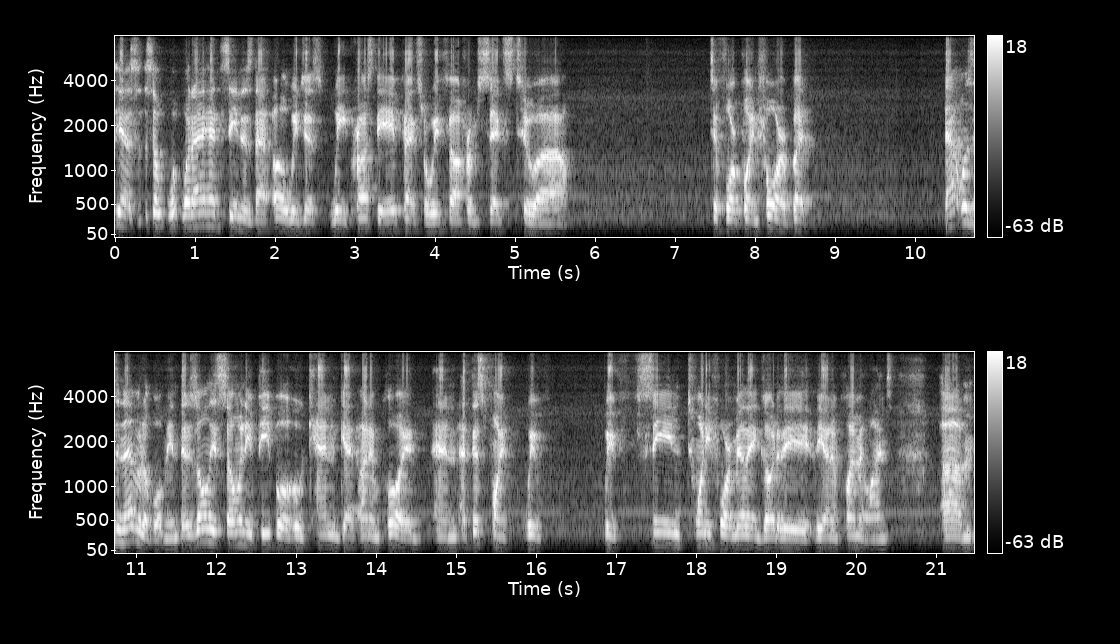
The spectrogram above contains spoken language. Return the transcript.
yes, so wh- what I had seen is that oh, we just we crossed the apex where we fell from six to uh to four point four, but that was inevitable. I mean, there's only so many people who can get unemployed, and at this point, we've we've seen 24 million go to the the unemployment lines. Um,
